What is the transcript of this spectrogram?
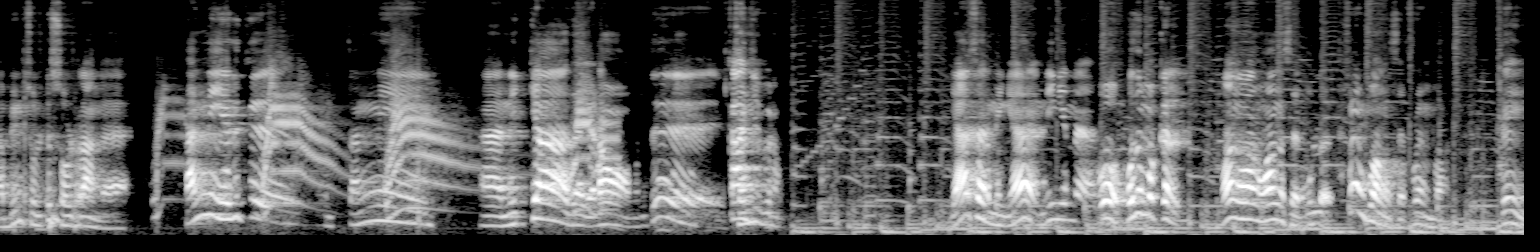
அப்படின்னு சொல்லிட்டு சொல்றாங்க. தண்ணி எதுக்கு? தண்ணி நிக்காத இடம் வந்து காஞ்சிபுரம். யார் சார் நீங்க? நீங்க என்ன? ஓ பொதுமக்கள். வாங்க வாங்க வாங்க சார். உள்ள. ஃப்ரேம் வாங்க சார் ஃப்ரேம் வாங்க. டேய்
